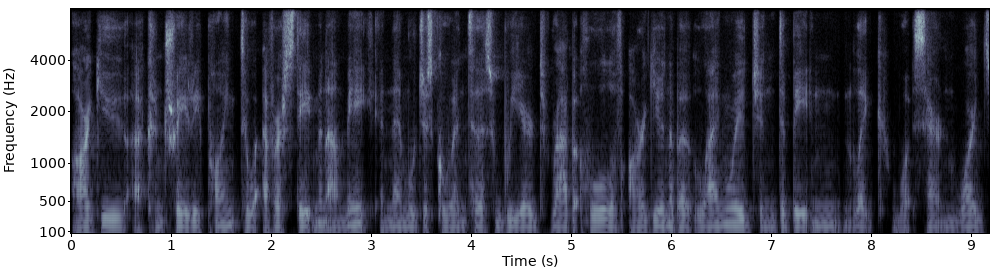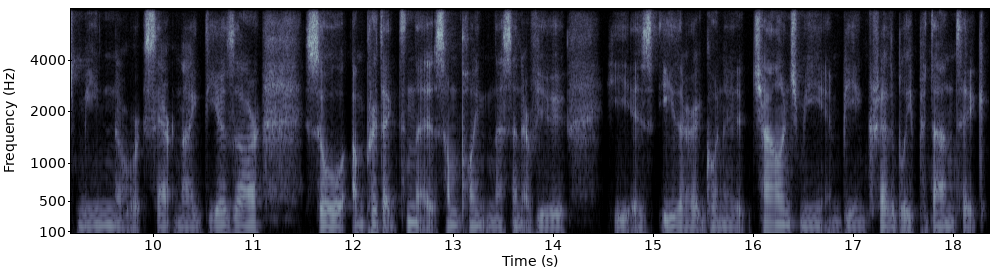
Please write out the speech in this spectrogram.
argue a contrary point to whatever statement I make, and then we'll just go into this weird rabbit hole of arguing about language and debating like what certain words mean or what certain ideas are. So I'm predicting that at some point in this interview, he is either going to challenge me and be incredibly pedantic,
